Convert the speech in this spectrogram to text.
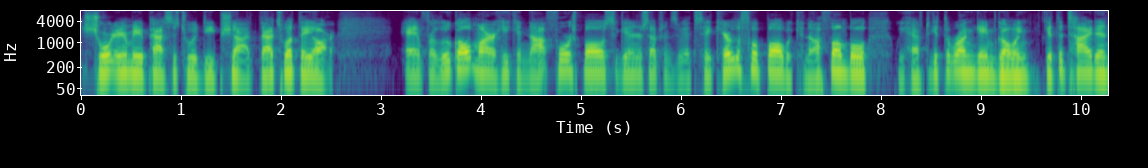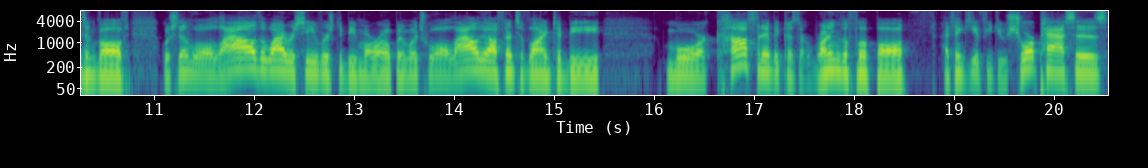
short intermediate passes to a deep shot. That's what they are. And for Luke Altmyer, he cannot force balls to get interceptions. We have to take care of the football. We cannot fumble. We have to get the run game going, get the tight ends involved, which then will allow the wide receivers to be more open, which will allow the offensive line to be more confident because they're running the football. I think if you do short passes,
